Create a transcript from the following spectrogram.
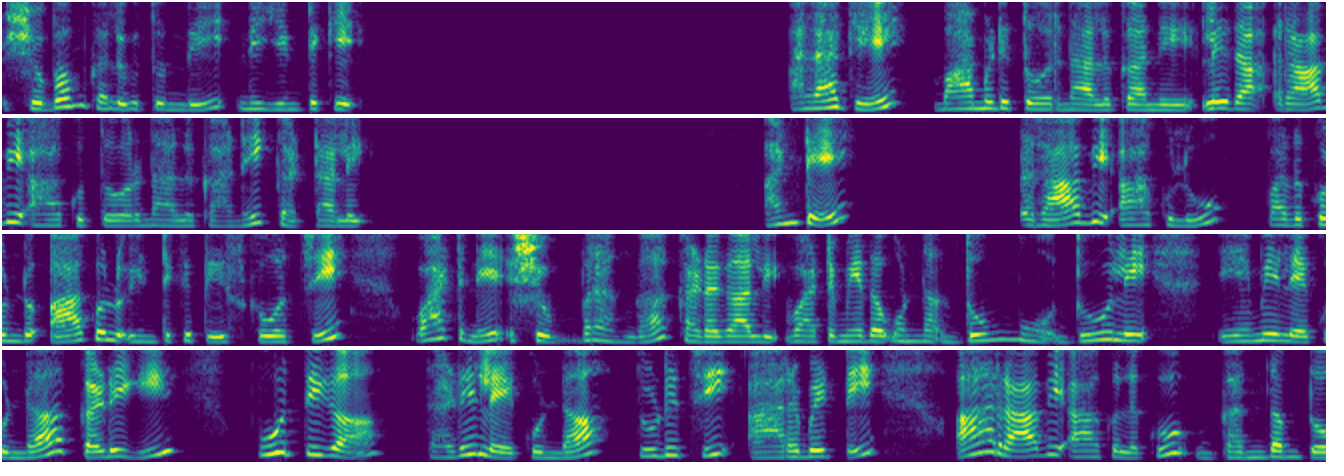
శుభం కలుగుతుంది నీ ఇంటికి. అలాగే మామిడి తోరణాలు కానీ లేదా రావి ఆకు తోరణాలు కానీ కట్టాలి. అంటే రావి ఆకులు పదకొండు ఆకులు ఇంటికి తీసుకువచ్చి వాటిని శుభ్రంగా కడగాలి. వాటి మీద ఉన్న దుమ్ము ధూళి ఏమీ లేకుండా కడిగి పూర్తిగా తడి లేకుండా తుడిచి ఆరబెట్టి ఆ రావి ఆకులకు గంధంతో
